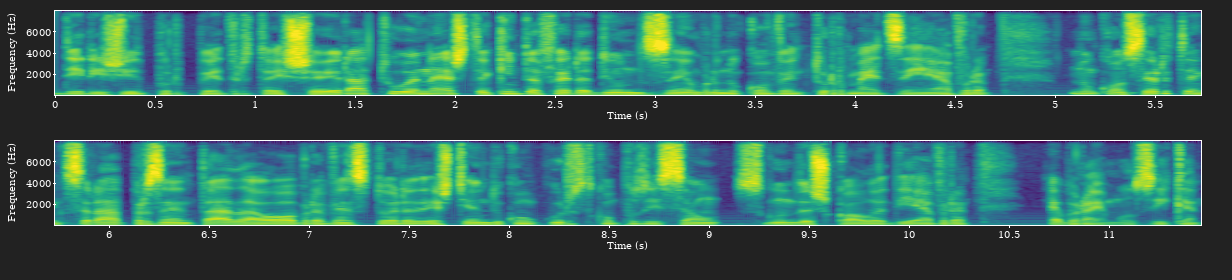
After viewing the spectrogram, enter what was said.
dirigido por Pedro Teixeira, atua nesta quinta-feira de 1 de dezembro no Convento dos Remédios, em Évora, num concerto em que será apresentada a obra vencedora deste ano do concurso de composição segundo a Escola de Évora, Hebrei Música.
